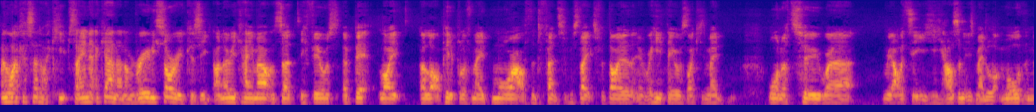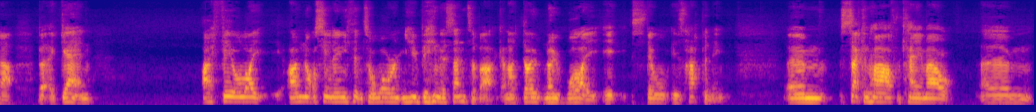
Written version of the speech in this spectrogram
and like I said, I keep saying it again, and I'm really sorry because I know he came out and said he feels a bit like a lot of people have made more out of the defensive mistakes for Dier. Where he feels like he's made one or two where reality he hasn't. He's made a lot more than that. But again, I feel like I'm not seeing anything to warrant you being a centre back, and I don't know why it still is happening. Um, second half came out, um,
